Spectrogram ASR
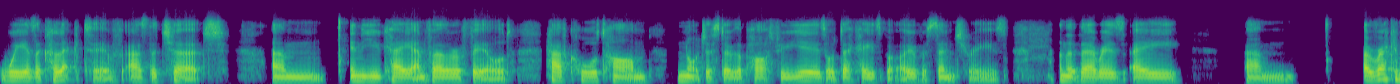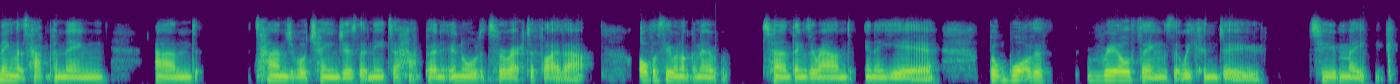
we as a collective, as the church um, in the UK and further afield, have caused harm not just over the past few years or decades, but over centuries, and that there is a um, a reckoning that's happening and tangible changes that need to happen in order to rectify that. Obviously, we're not going to turn things around in a year, but what are the real things that we can do to make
